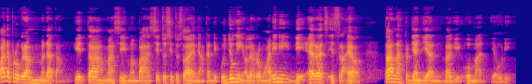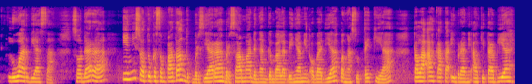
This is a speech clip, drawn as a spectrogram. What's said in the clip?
Pada program mendatang, kita masih membahas situs-situs lain yang akan dikunjungi oleh rombongan ini di Eretz Israel, tanah perjanjian bagi umat Yahudi luar biasa. Saudara, ini suatu kesempatan untuk bersiarah bersama dengan Gembala Benyamin Obadiah pengasuh Tekia, telaah kata Ibrani Alkitabiah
